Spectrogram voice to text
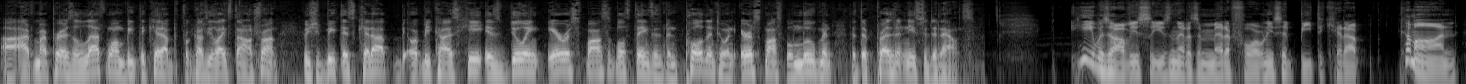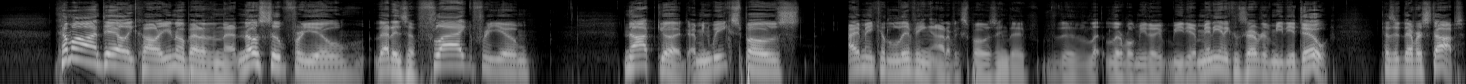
uh, my prayer is the left won't beat the kid up because he likes Donald Trump. We should beat this kid up or because he is doing irresponsible things and has been pulled into an irresponsible movement that the president needs to denounce. He was obviously using that as a metaphor when he said beat the kid up. Come on. Come on, Daily Caller. You know better than that. No soup for you. That is a flag for you. Not good. I mean, we expose. I make a living out of exposing the the liberal media. media. Many in the conservative media do because it never stops.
